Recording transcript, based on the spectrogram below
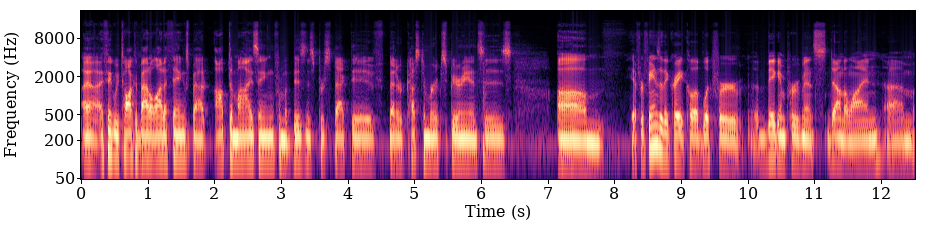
uh, I think we talked about a lot of things about optimizing from a business perspective, better customer experiences. Yeah, for fans of the Crate Club, look for uh, big improvements down the line. Um,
